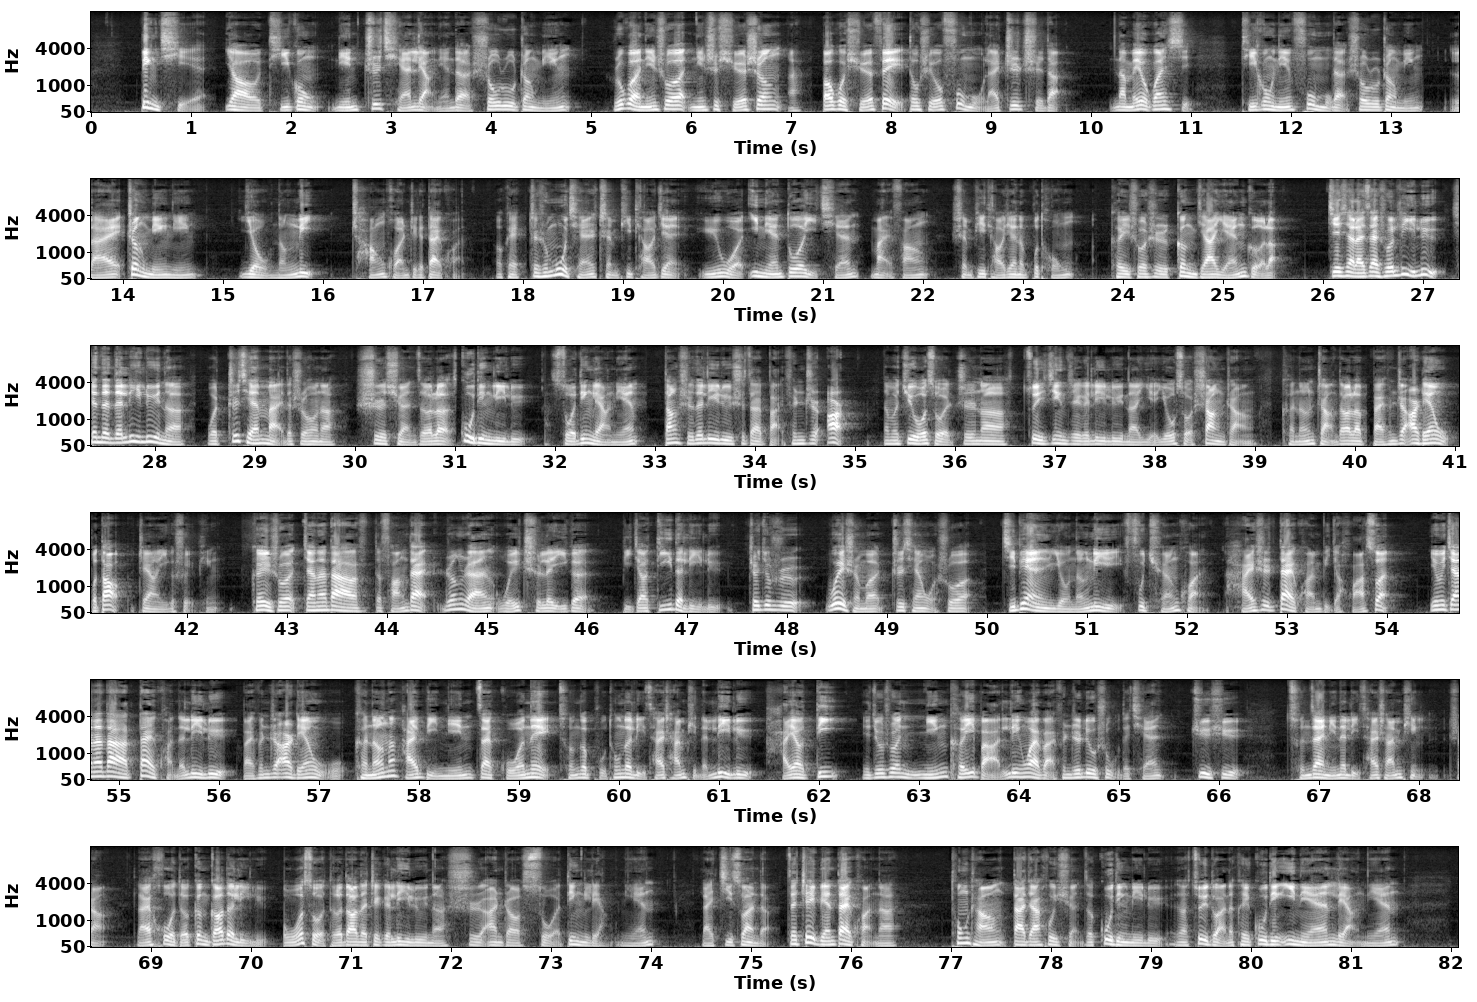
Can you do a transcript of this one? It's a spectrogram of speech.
并且要提供您之前两年的收入证明。如果您说您是学生啊，包括学费都是由父母来支持的，那没有关系，提供您父母的收入证明来证明您有能力偿还这个贷款。OK，这是目前审批条件与我一年多以前买房审批条件的不同，可以说是更加严格了。接下来再说利率，现在的利率呢？我之前买的时候呢，是选择了固定利率，锁定两年，当时的利率是在百分之二。那么据我所知呢，最近这个利率呢也有所上涨，可能涨到了百分之二点五不到这样一个水平。可以说，加拿大的房贷仍然维持了一个比较低的利率，这就是为什么之前我说，即便有能力付全款，还是贷款比较划算。因为加拿大贷款的利率百分之二点五，可能呢还比您在国内存个普通的理财产品的利率还要低。也就是说，您可以把另外百分之六十五的钱继续存在您的理财产品上，来获得更高的利率。我所得到的这个利率呢，是按照锁定两年来计算的。在这边贷款呢，通常大家会选择固定利率，呃，最短的可以固定一年、两年，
